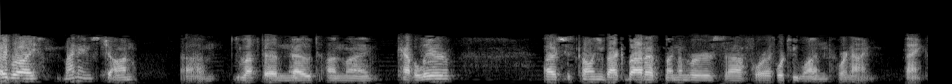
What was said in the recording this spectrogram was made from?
Hey, Roy. My name's John. Um, you left a note on my Cavalier. I was just calling you back about it. My number's uh, 42149. Thanks.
